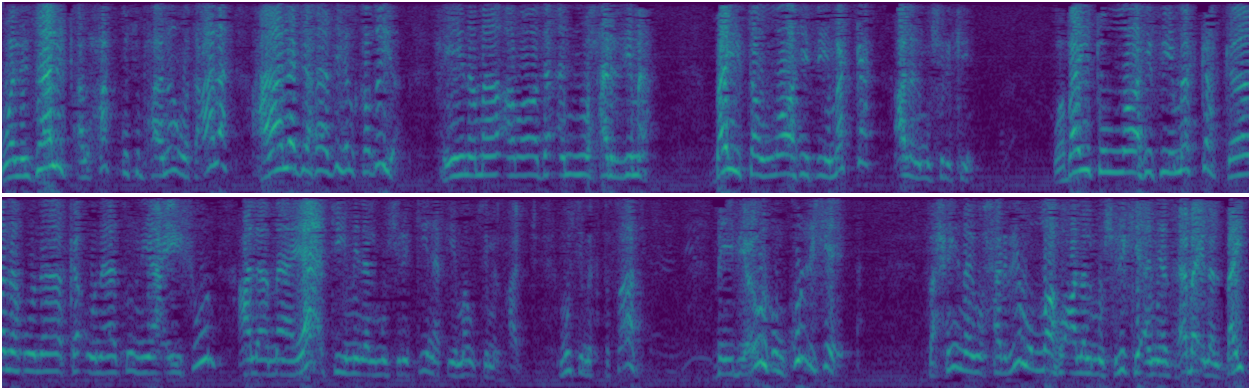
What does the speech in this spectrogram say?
ولذلك الحق سبحانه وتعالى عالج هذه القضية حينما أراد أن يحرم بيت الله في مكة على المشركين. وبيت الله في مكة كان هناك أناس يعيشون على ما يأتي من المشركين في موسم الحج موسم اقتصادي. بيبيعون لهم كل شيء. فحين يحرم الله على المشرك أن يذهب إلى البيت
